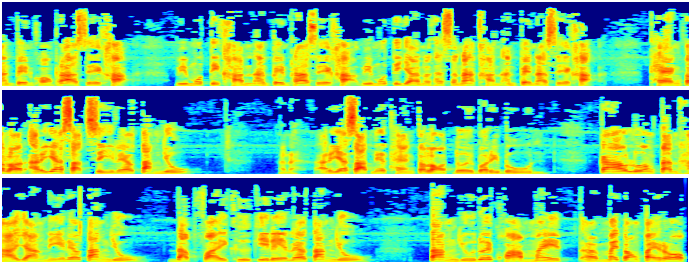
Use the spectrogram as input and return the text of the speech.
อันเป็นของพระอาเสขะ วิมุตติขันอันเป็นพระอาเสขะ วิมุตติญาณทัศนขันอันเป็นอาเสขะ แทงตลอดอริยสัจสี่แล้วตั้งอยู่นะอริยสัจเนี่ยแทงตลอดโดยบริบูรณ์ก้าวล่วงตันหาอย่างนี้แล้วตั้งอยู่ ดับไฟคือกิเลสแล้วตั้งอยู่ ตั้งอยู่ด้วยความไม่ไม่ต้องไปรอบ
